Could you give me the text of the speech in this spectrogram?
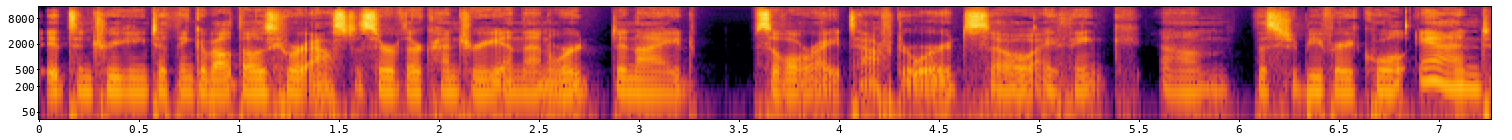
it's intriguing to think about those who were asked to serve their country and then were denied civil rights afterwards. So I think um, this should be very cool. And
